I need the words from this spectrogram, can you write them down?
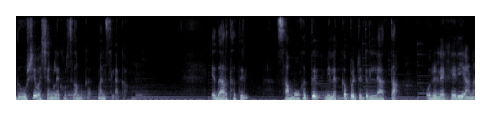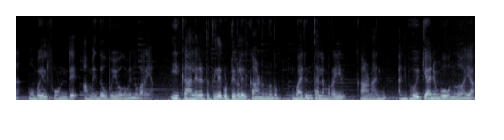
ദൂഷ്യവശങ്ങളെക്കുറിച്ച് നമുക്ക് മനസ്സിലാക്കാം. യഥാർത്ഥത്തിൽ സമൂഹത്തിൽ വിലക്കപ്പെട്ടിട്ടില്ലാത്ത ഒരു ലഹരിയാണ് മൊബൈൽ ഫോണിന്റെ അമിത ഉപയോഗം എന്ന് പറയാം. ഈ കാലഘട്ടത്തിലെ കുട്ടികളിൽ കാണുന്നതും വരും തലമുറയിൽ കാണാൻ അനുഭവിക്കാനും പോകുന്നതുമായ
